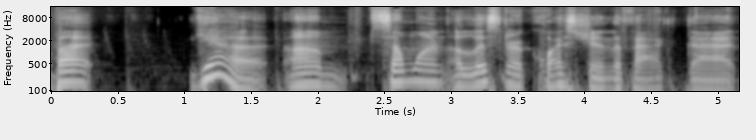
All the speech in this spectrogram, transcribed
But yeah, um, someone, a listener, questioned the fact that,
